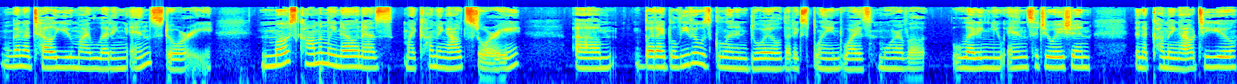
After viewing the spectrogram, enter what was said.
I'm gonna tell you my letting in story, most commonly known as my coming out story. Um, but I believe it was Glennon Doyle that explained why it's more of a letting you in situation than a coming out to you.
